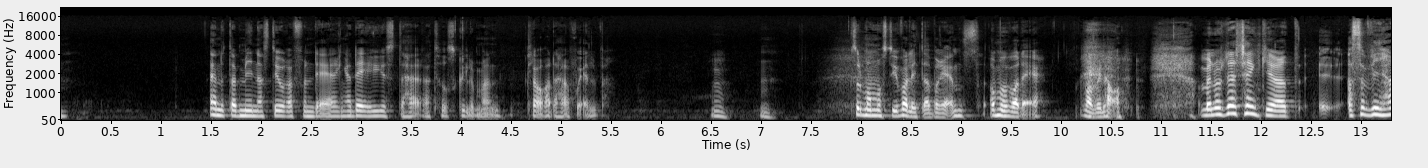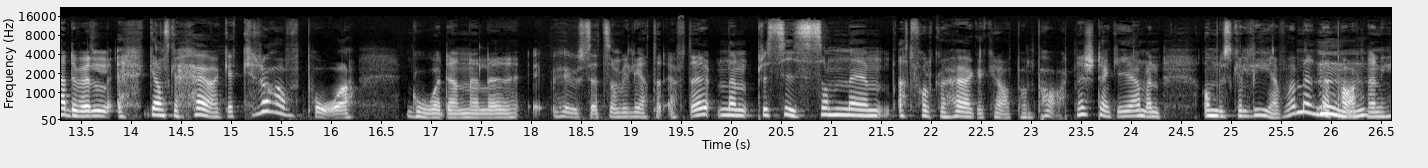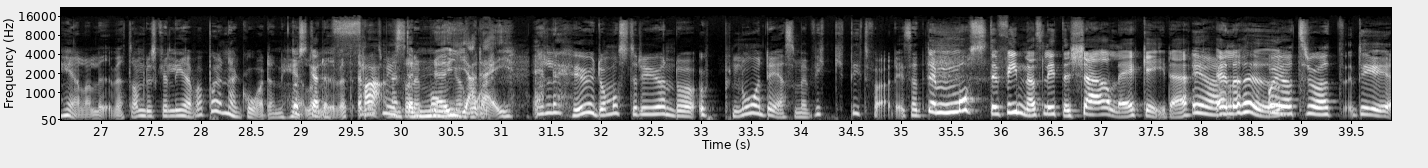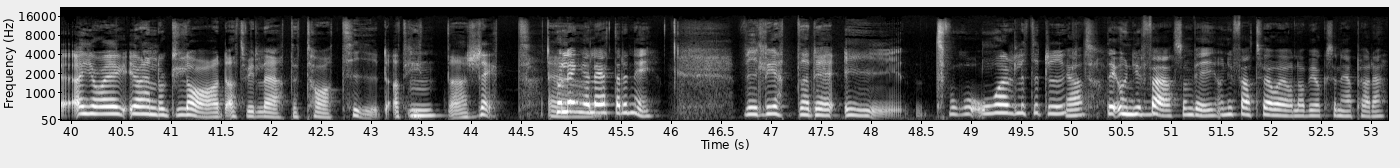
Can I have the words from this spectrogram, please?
en av mina stora funderingar. Det är ju just det här att hur skulle man klara det här själv. Mm. Mm. Så man måste ju vara lite överens om vad det är man vill ha. Men och där tänker jag att eh, alltså, vi hade väl ganska höga krav på gården eller huset som vi letade efter. Men precis som eh, att folk har höga krav på en partner så tänker jag, ja, men om du ska leva med den här partnern i hela livet, om du ska leva på den här gården hela ska du livet. fan åtminstone inte nöja år. dig. Eller hur, då måste du ju ändå uppnå det som är viktigt för dig. Så att, Det måste finnas lite kärlek i det. Ja, Eller hur? Och jag tror att det, jag är, jag är ändå glad att vi lät det ta tid att hitta rätt. Hur länge Eh, letade ni? Vi letade i två år lite drygt. Ja, det är ungefär som vi. Ungefär två år la vi också ner på det.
